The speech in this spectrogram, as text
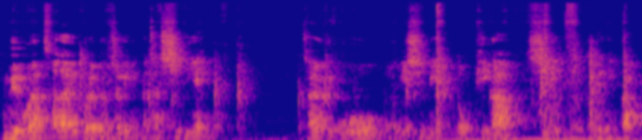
그럼 이게 뭐야? 사다리꼴의 면적이니까 자 12에 자 여기 5 여기 12 높이가 12 이렇게 되니까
